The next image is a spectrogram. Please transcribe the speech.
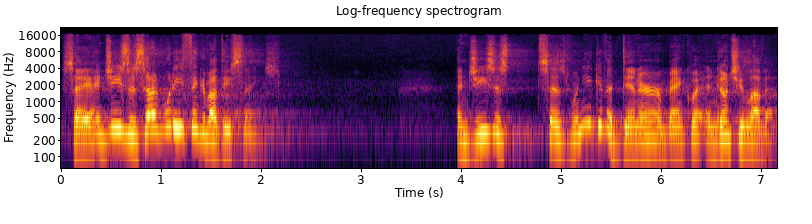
say, Hey, Jesus, what do you think about these things? And Jesus says, when you give a dinner or banquet, and don't you love it?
